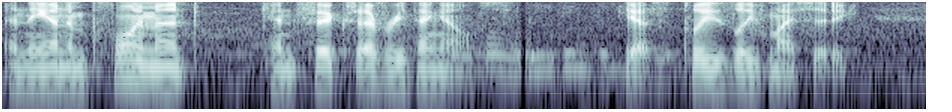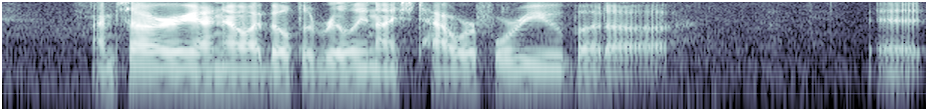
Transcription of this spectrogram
And the unemployment can fix everything else. People leaving the Yes, please leave my city. I'm sorry, I know I built a really nice tower for you, but uh, it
